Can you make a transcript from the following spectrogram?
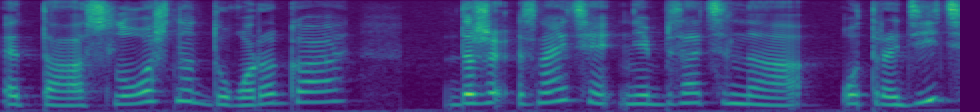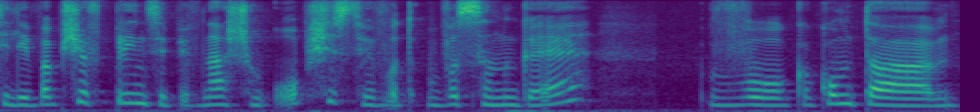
это сложно, дорого. Даже, знаете, не обязательно от родителей, вообще, в принципе, в нашем обществе, вот в СНГ, в каком-то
